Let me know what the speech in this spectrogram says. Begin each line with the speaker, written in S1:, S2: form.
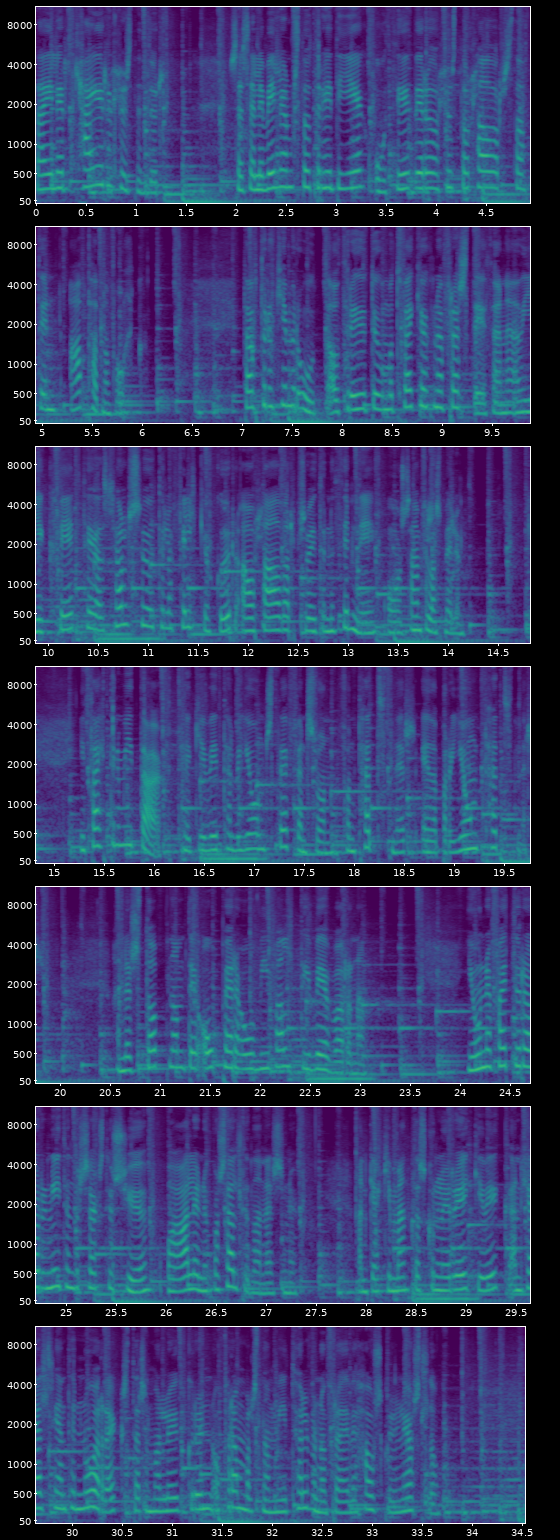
S1: Sælir kæru hlustendur. Sesseli Viljámsdóttir heiti ég og þið eruð að hlusta á hlaðvarstáttinn Aðtarnafólk. Þátturum kemur út á þriðjutugum og tveggjögna fresti þannig að ég hvet þig að sjálfsögðu til að fylgja okkur á hlaðvarpsveitunum þinni og samfélagsmiðlum. Í þættinum í dag tek ég viðtal við Jón Steffensson von Tetzner eða bara Jón Tetzner. Hann er stopnamdi ópera og vivaldi vefarana. Jón er fættur árið 1967 og alin upp á Seltindanessinu. Hann gekk í mentaskólinni Reykjavík en held síðan til Noregs þar sem hann laug grunn og framhalsnámi í tölvunafræði við háskólinni í Oslo.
